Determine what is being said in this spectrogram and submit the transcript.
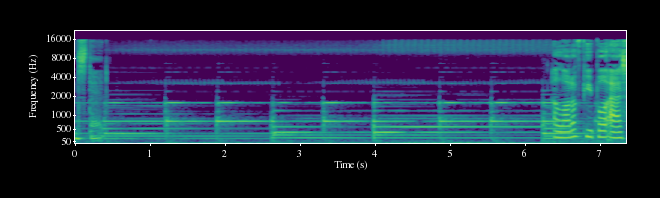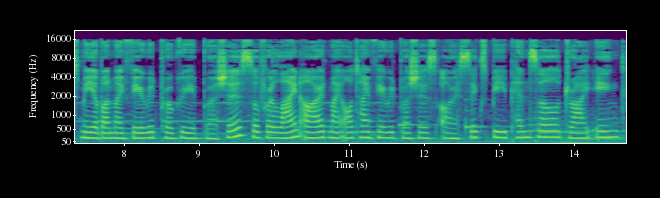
instead. A lot of people asked me about my favorite Procreate brushes. So for line art, my all-time favorite brushes are 6B pencil, dry ink,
